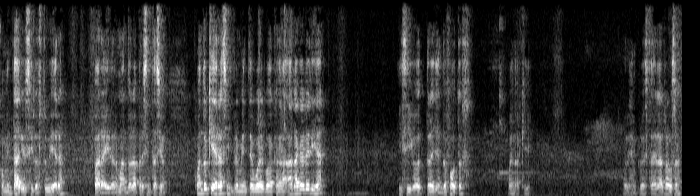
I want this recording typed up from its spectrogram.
comentarios si los tuviera para ir armando la presentación. Cuando quiera simplemente vuelvo acá a la galería y sigo trayendo fotos. Bueno, aquí, por ejemplo, esta de la rosa.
